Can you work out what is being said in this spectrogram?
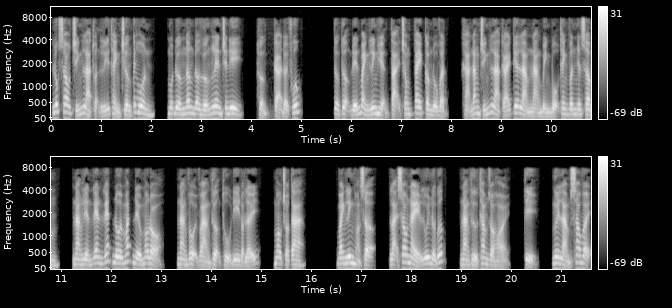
lúc sau chính là thuận lý thành trường kết hôn, một đường nâng đỡ hướng lên trên đi, hưởng cả đời phúc. Tưởng tượng đến bành linh hiện tại trong tay cầm đồ vật, khả năng chính là cái kia làm nàng bình bộ thanh vân nhân sâm, nàng liền ghen ghét đôi mắt đều mau đỏ, nàng vội vàng thượng thủ đi đoạt lấy, mau cho ta. Bành linh hoảng sợ, lại sau này lui nửa bước, nàng thử thăm dò hỏi, tỷ, ngươi làm sao vậy?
